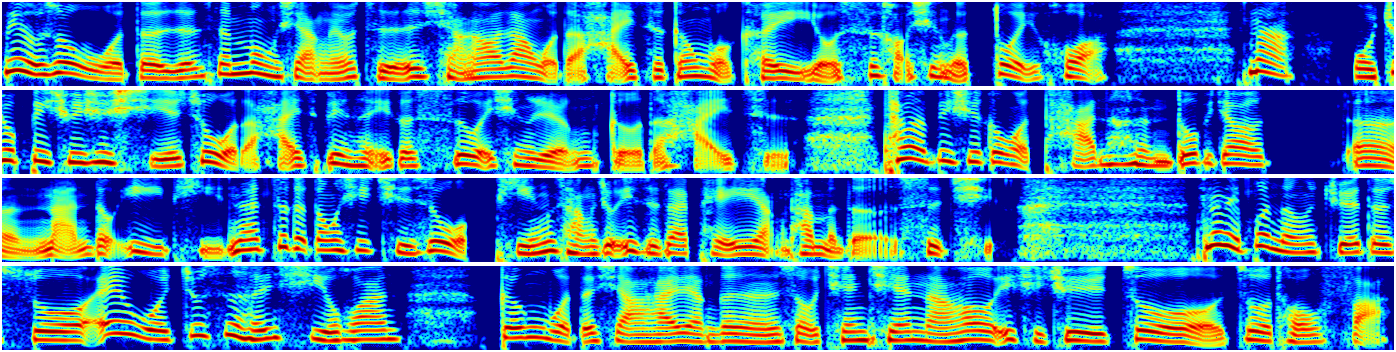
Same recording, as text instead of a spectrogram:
例如说，我的人生梦想，我只是想要让我的孩子跟我可以有思考性的对话，那我就必须去协助我的孩子变成一个思维性人格的孩子，他们必须跟我谈很多比较。嗯，难的议题，那这个东西其实我平常就一直在培养他们的事情。那你不能觉得说，哎，我就是很喜欢跟我的小孩两个人手牵牵，然后一起去做做头发，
